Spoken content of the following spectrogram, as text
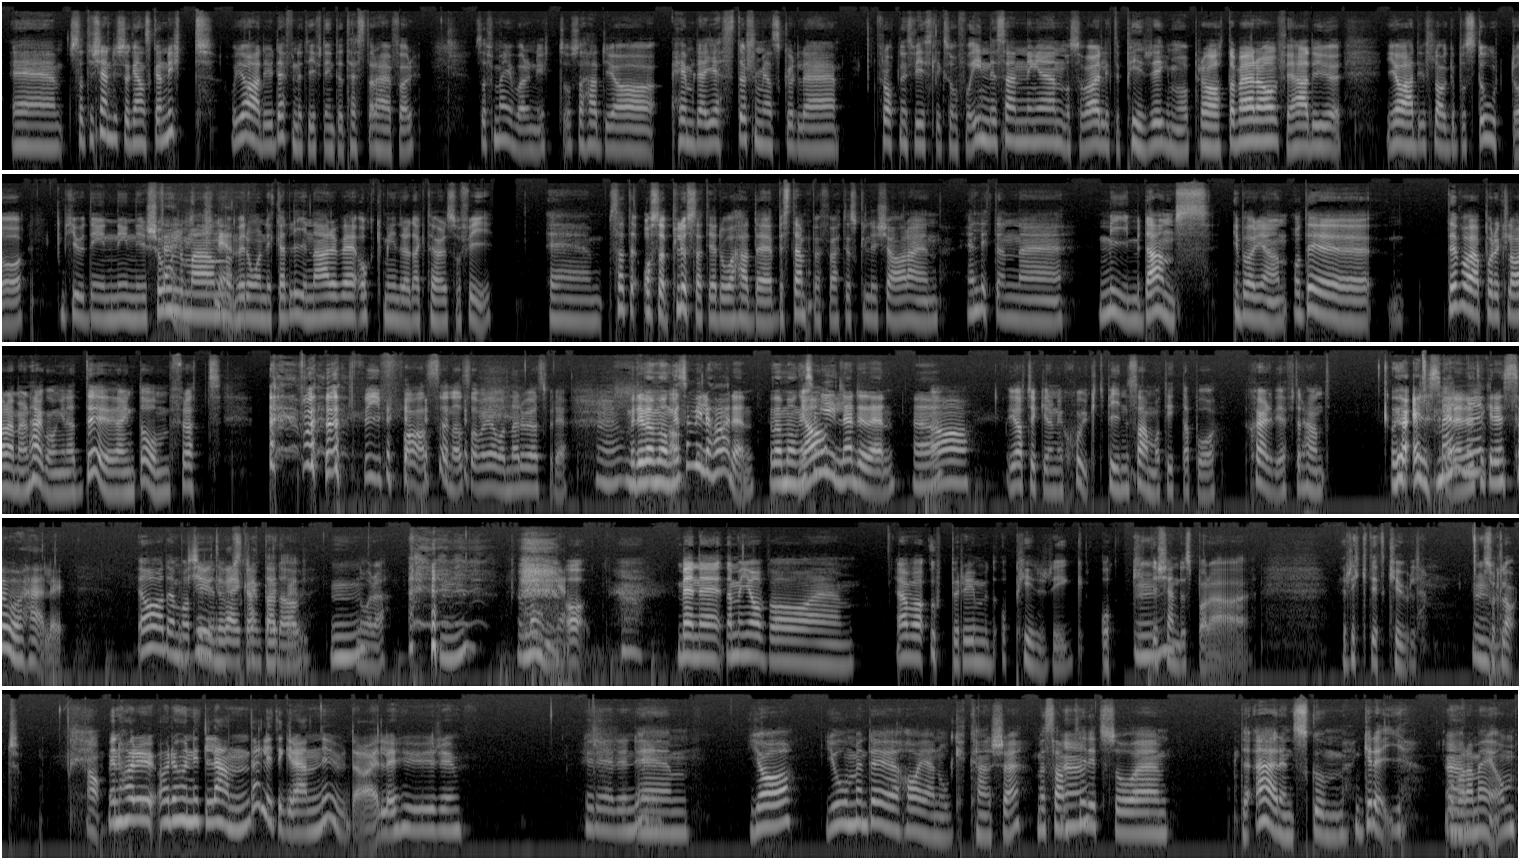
Eh, så det kändes ju ganska nytt. Och jag hade ju definitivt inte testat det här för. Så för mig var det nytt. Och så hade jag hemliga gäster som jag skulle förhoppningsvis liksom få in i sändningen. Och så var jag lite pirrig med att prata med dem. För jag hade ju, jag hade ju slagit på stort och bjudit in Ninni Schulman Veronica Linarve och min redaktör Sofie. Eh, så att, och så plus att jag då hade bestämt mig för att jag skulle köra en, en liten eh, mimdans i början. Och det, det var jag på det klara med den här gången, att det gör jag inte om, för att Fy fasen alltså vad jag var nervös för det. Ja, men det var många ja. som ville ha den. Det var många ja. som gillade den. Ja. ja. jag tycker den är sjukt pinsam att titta på själv i efterhand. Och jag älskar men, den, jag tycker den är så härlig. Ja, den var tydligen uppskattad av mm. några. Mm. Många. ja. Men, eh, nej, men jag var, eh, jag var upprymd och pirrig och mm. det kändes bara riktigt kul, mm. såklart. Ja. Men har du, har du hunnit landa lite grann nu då, eller hur, hur är det nu? Um, ja, jo men det har jag nog kanske. Men samtidigt mm. så, um, det är en skum grej att vara med om.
